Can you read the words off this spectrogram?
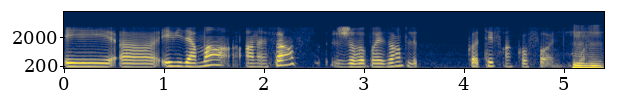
et euh, évidemment, en un sens, je représente le côté francophone. Mhm.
